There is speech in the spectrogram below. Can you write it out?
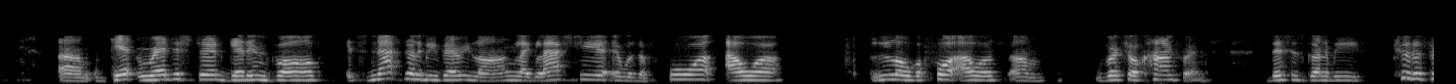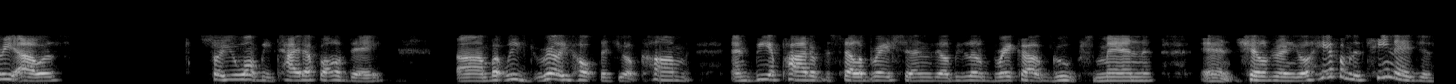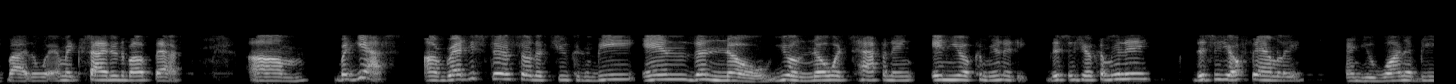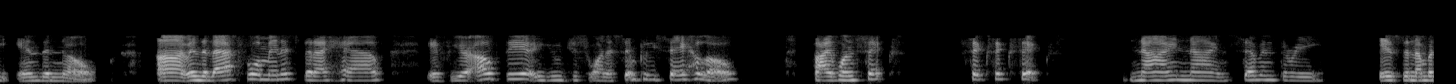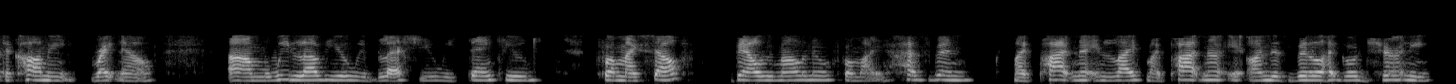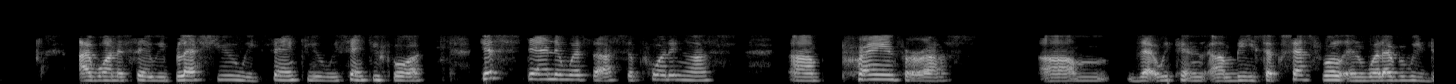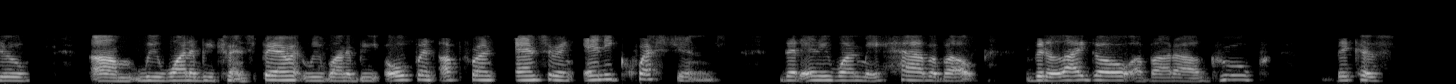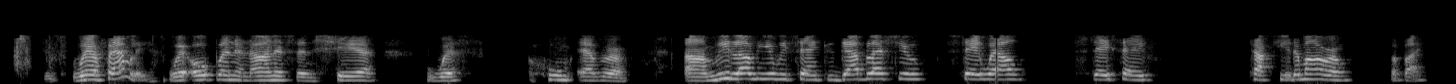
Um, get registered, get involved. It's not going to be very long. Like last year, it was a four-hour, a little over four hours um, virtual conference. This is going to be two to three hours, so you won't be tied up all day. Um, but we really hope that you'll come and be a part of the celebration. There'll be little breakout groups, men and children. You'll hear from the teenagers, by the way. I'm excited about that. Um, but yes, uh, register so that you can be in the know. You'll know what's happening in your community. This is your community. This is your family, and you want to be in the know. Uh, in the last four minutes that I have, if you're out there and you just want to simply say hello, 516-666-9973 is the number to call me right now. Um, we love you. We bless you. We thank you. From myself, Valerie Molyneux, for my husband, my partner in life, my partner on this vitiligo journey, I want to say we bless you. We thank you. We thank you for just standing with us, supporting us, um, praying for us, um, that we can um, be successful in whatever we do. Um, we want to be transparent. We want to be open, upfront, answering any questions that anyone may have about vitiligo, about our group, because we're a family. We're open and honest and share with whomever. Um, we love you. We thank you. God bless you. Stay well. Stay safe. Talk to you tomorrow. Bye-bye.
